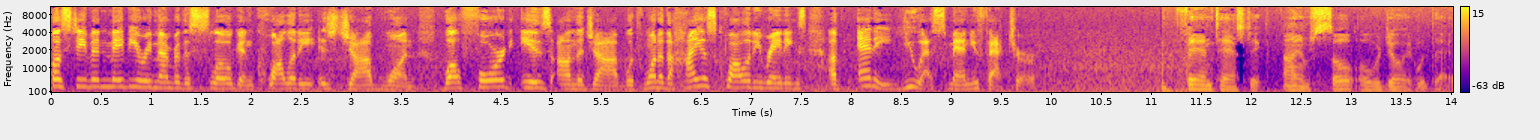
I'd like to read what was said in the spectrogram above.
Well, Stephen, maybe you remember the slogan, quality is job one. Well, Ford is on the job with one of the highest quality ratings of any U.S. manufacturer. Fantastic. I am so overjoyed with that.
